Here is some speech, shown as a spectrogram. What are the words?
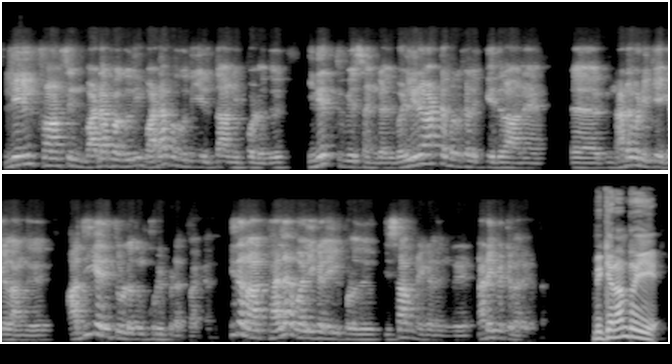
லீல் பிரான்சின் வடபகுதி வடபகுதியில் தான் இப்பொழுது இனத்துவேசங்கள் வெளிநாட்டவர்களுக்கு எதிரான நடவடிக்கைகள் அங்கு அதிகரித்துள்ளதும் குறிப்பிடத்தக்கது. இதனால் பல வழிகளில் இப்பொழுது விசாரணைகள் இங்கு நடைபெற்று வருகின்றன. மிக்க நன்றி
